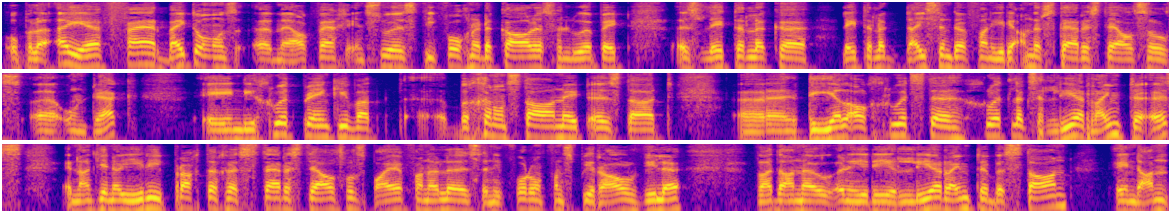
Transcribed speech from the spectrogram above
op hulle eie ver buite ons uh, melkweg en soos die volgende dekades verloop het is letterlik letterlik duisende van hierdie ander sterrestelsels uh, ontdek en die groot prentjie wat uh, begin ontstaan het is dat uh, die heelal grootste grootliks leë ruimte is en dan jy nou hierdie pragtige sterrestelsels baie van hulle is in die vorm van spiraalwiele wat dan nou in hierdie leë ruimte bestaan en dan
